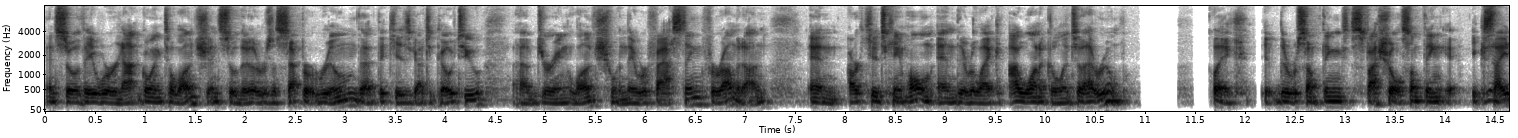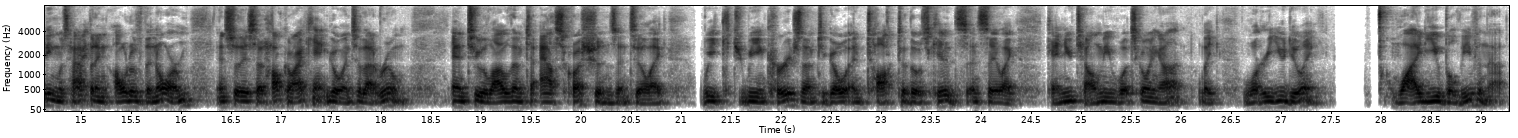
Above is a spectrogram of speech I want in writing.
And so they were not going to lunch. And so there was a separate room that the kids got to go to uh, during lunch when they were fasting for Ramadan. And our kids came home and they were like, I want to go into that room. Like it, there was something special, something exciting was right. happening out of the norm. And so they said, How come I can't go into that room? And to allow them to ask questions and to like, we, we encourage them to go and talk to those kids and say like can you tell me what's going on? Like what are you doing? Why do you believe in that?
